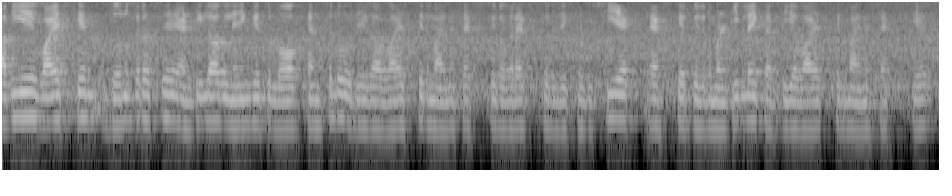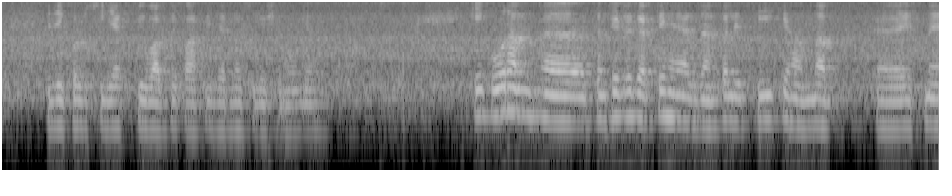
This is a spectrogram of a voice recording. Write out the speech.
अब ये वाई स्केयर दोनों तरफ़ से एंटी लॉग लेंगे तो लॉग कैंसिल हो जाएगा। Y square minus x square over x square is equal to c x x square को इधर मल्टीप्लाई कर दिया y square minus x square is equal to c x cube आपके पास ही जनरल सोल्यूशन हो गया। एक और हम कंसिडर करते हैं एग्जांपल इसकी कि हम अब इसमें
